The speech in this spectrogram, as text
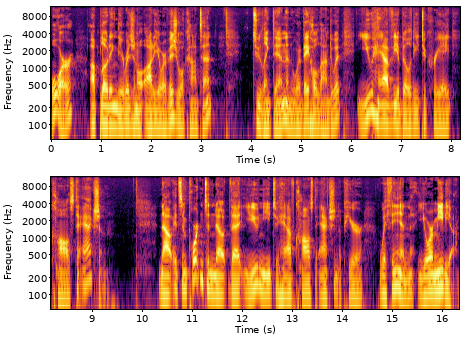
or uploading the original audio or visual content, to LinkedIn and where they hold on to it, you have the ability to create calls to action. Now, it's important to note that you need to have calls to action appear within your media.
